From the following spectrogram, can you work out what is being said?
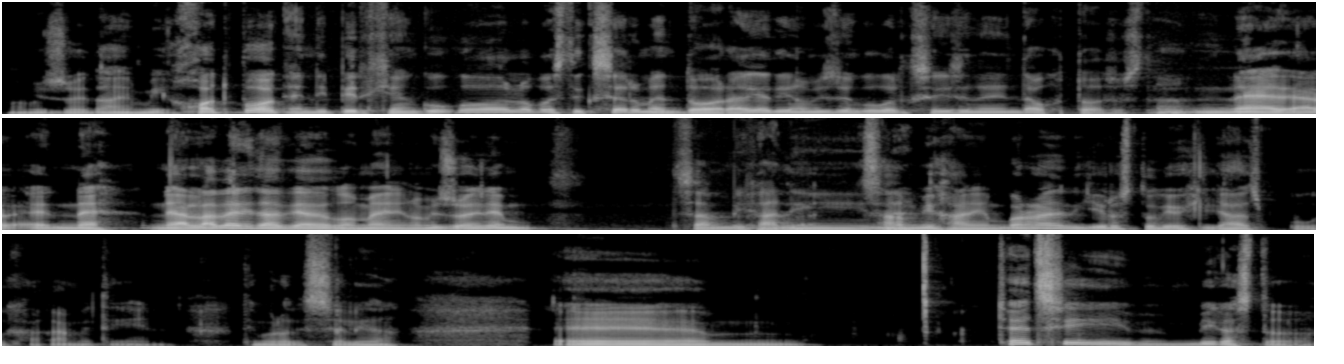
νομίζω ήταν η Hotbot. Δεν υπήρχε Google όπως τη ξέρουμε τώρα, γιατί νομίζω η Google ξεκίνησε 98, σωστά; Ναι, ναι, ναι, αλλά δεν ήταν διαδεδομένη. Νομίζω είναι Σαν μηχανή. Σαν ναι. μηχανή. Μπορεί να είναι γύρω στο 2000 που είχα κάνει την, την πρώτη σελίδα. Ε, και έτσι μπήκα στο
